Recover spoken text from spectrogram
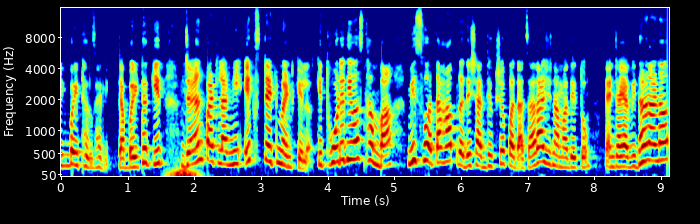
एक बैठक झाली. त्या बैठकीत जयंत पाटलांनी एक स्टेटमेंट केलं की थोडे दिवस थांबा मी स्वतः प्रदेशाध्यक्ष पदाचा राजीनामा देतो. त्यांच्या या विधानानं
